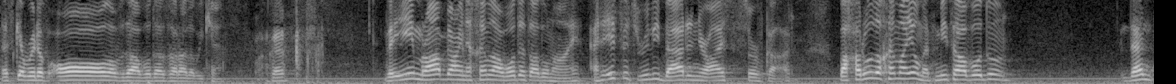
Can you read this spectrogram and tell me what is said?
let's get rid of all of the Avodah Zarah that we can. Okay? And if it's really bad in your eyes to serve God. Then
